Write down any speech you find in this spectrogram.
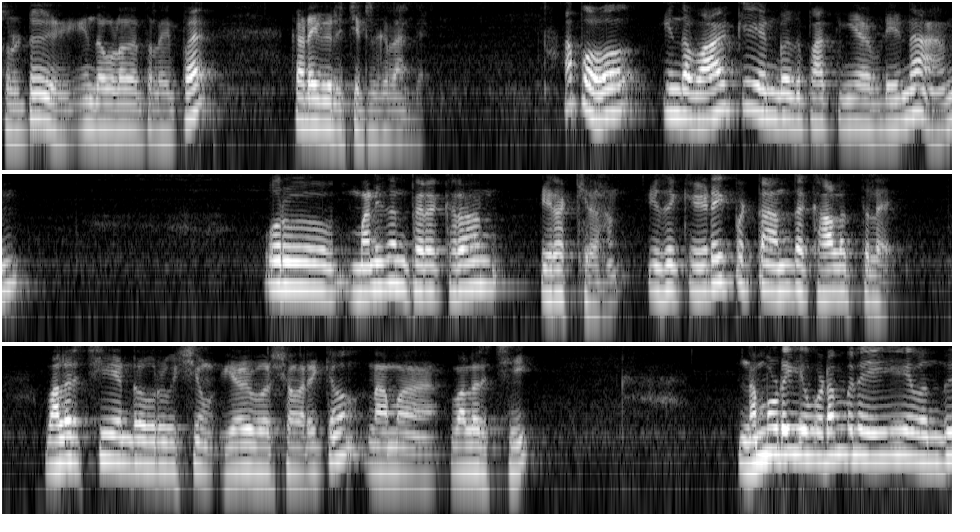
சொல்லிட்டு இந்த உலகத்தில் இப்போ கடைபிடிச்சிட்ருக்கிறாங்க. அப்போது இந்த வாழ்க்கை என்பது பார்த்திங்க அப்படின்னா ஒரு மனிதன் பிறக்கிறான் இறக்கிறான். இதுக்கு இடைப்பட்ட அந்த காலத்தில் வளர்ச்சி என்ற ஒரு விஷயம் ஏழு வருஷம் வரைக்கும் நாம் வளர்ச்சி நம்முடைய உடம்பிலேயே வந்து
